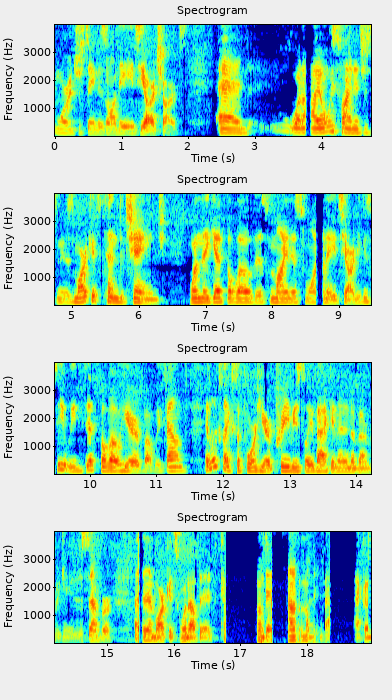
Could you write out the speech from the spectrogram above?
more interesting is on the ATR charts. And what I always find interesting is markets tend to change when they get below this minus one ATR. You can see we dipped below here, but we found it looks like support here previously back in the end of November, beginning of December, and then markets went up it, come down, back up.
